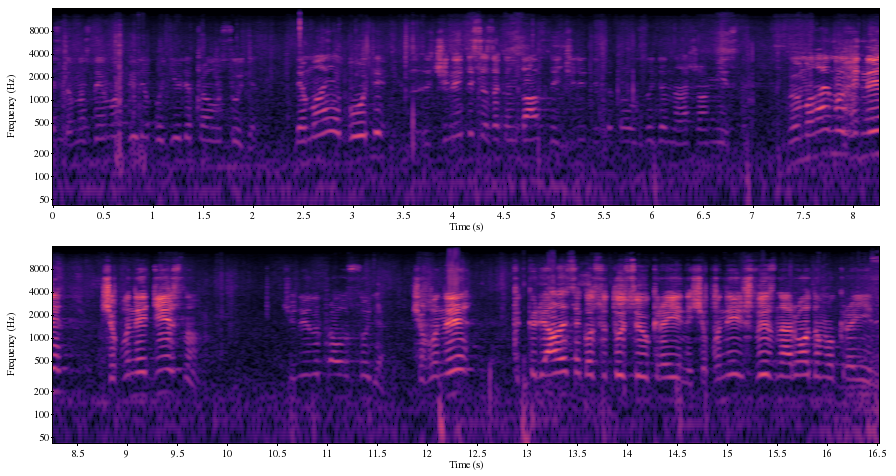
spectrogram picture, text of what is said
міста ми стоїмо біля будівлі правосуддя, де має бути чинитися законодавство і чинитися правосуддя нашого міста. Вимагаємо від них, щоб вони дійсно чинили правосуддя, щоб вони підкорялися Конституції України, щоб вони йшли з народом України.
